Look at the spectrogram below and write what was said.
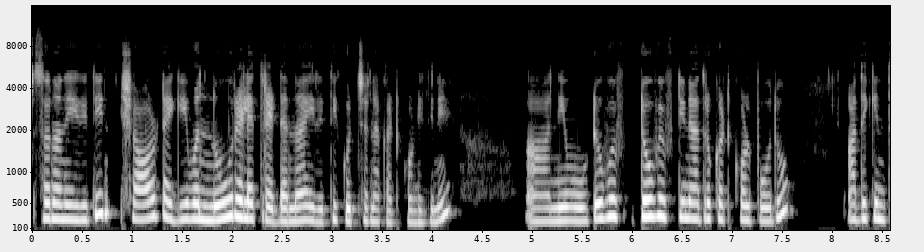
ಸೊ, ನಾನು ಈ ರೀತಿ ಶಾರ್ಟಾಗಿ ಒಂದು ನೂರೆಳೆ ಥ್ರೆಡನ್ನು ಈ ರೀತಿ ಕುಚ್ಚನ್ನು ಕಟ್ಕೊಂಡಿದ್ದೀನಿ. ನೀವು ಟೂ ಫಿಫ್, ಟೂ ಫಿಫ್ಟಿನಾದರೂ ಕಟ್ಕೊಳ್ಬೋದು. ಅದಕ್ಕಿಂತ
